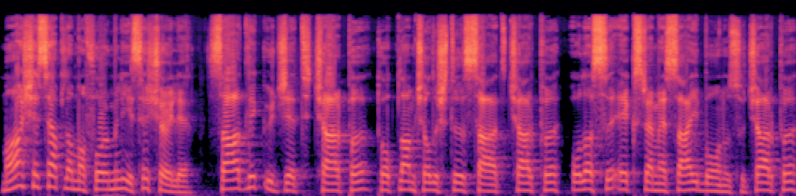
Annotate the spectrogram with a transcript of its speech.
Maaş hesaplama formülü ise şöyle. Saatlik ücret çarpı toplam çalıştığı saat çarpı olası ekstra mesai bonusu çarpı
